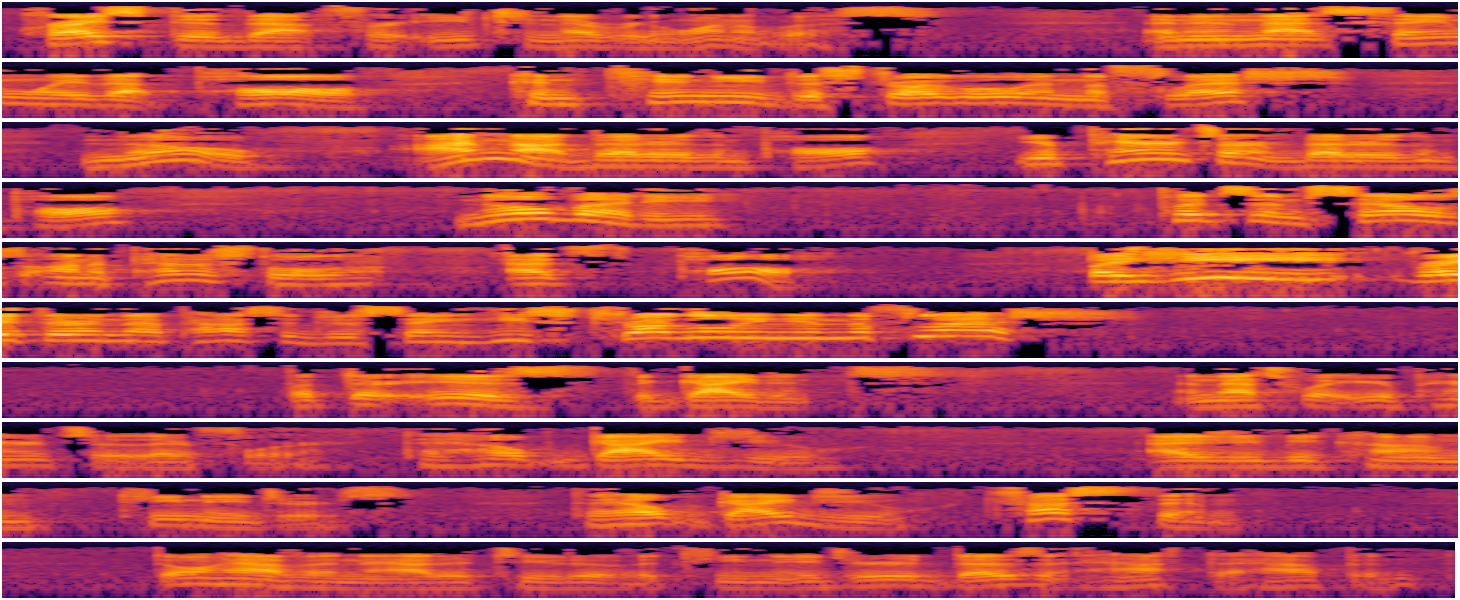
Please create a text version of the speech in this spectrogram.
Christ did that for each and every one of us. And in that same way that Paul continued to struggle in the flesh, no, I'm not better than Paul. Your parents aren't better than Paul. Nobody puts themselves on a pedestal as Paul. But he, right there in that passage, is saying he's struggling in the flesh. But there is the guidance and that's what your parents are there for to help guide you as you become teenagers, to help guide you. Trust them. Don't have an attitude of a teenager, it doesn't have to happen.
